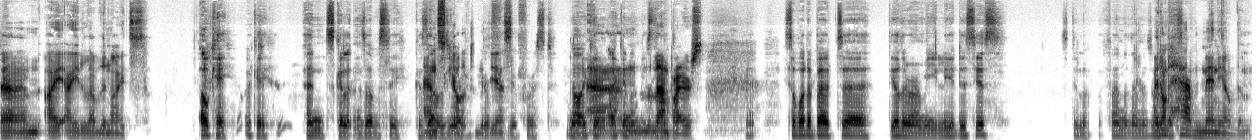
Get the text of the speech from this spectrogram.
Um, I I love the knights. Okay, okay, and skeletons obviously because that was your, your, yes. your first. No, I can I can and understand. vampires. So what about uh, the other army, Leodysseus? Still a fan of them as well. I don't That's- have many of them,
